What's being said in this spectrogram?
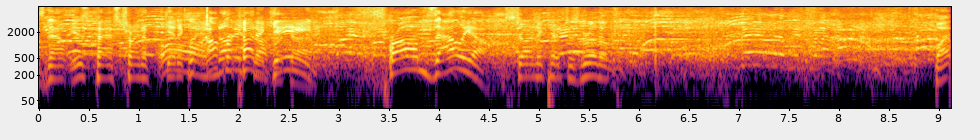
As now Ispas trying to get a Oh, quick nice uppercut uppercut. again from Szalai. Starting to catch his rhythm. But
